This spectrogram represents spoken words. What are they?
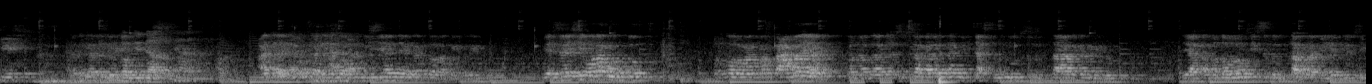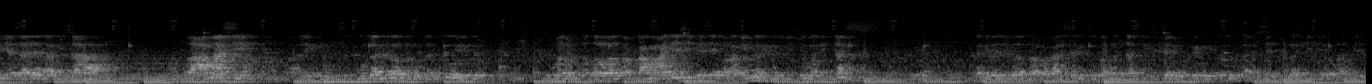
Itu kalau di dalamnya ada kan ada pengisiannya kan kalau lagi kering. Biasanya sih orang untuk pertolongan pertama ya kalau agak-agak susah kadang-kadang dicas dulu sebentar kan gitu. Ya menolong sih sebentar tapi itu sih biasanya nggak bisa lama sih. Paling sebulan juga belum tentu itu. Cuma pertolongan pertama aja sih biasanya kalau lagi kering itu dicoba dicas karena kita juga berapa kali sering coba ngecas di film itu nggak bisa juga sih diobatin.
